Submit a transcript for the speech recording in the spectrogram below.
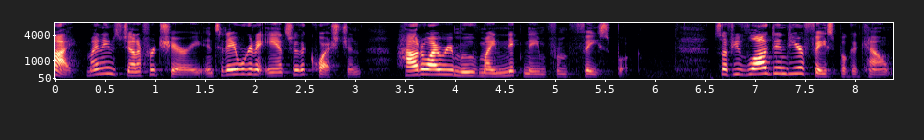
Hi, my name is Jennifer Cherry, and today we're going to answer the question, how do I remove my nickname from Facebook? So if you've logged into your Facebook account,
